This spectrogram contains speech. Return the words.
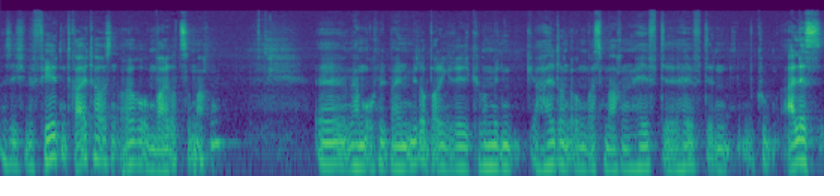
Also ich, mir fehlten 3000 Euro, um weiterzumachen. Äh, wir haben auch mit meinen Mitarbeitern geredet, können wir mit den Gehaltern irgendwas machen, Hälfte, Hälfte, alles,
